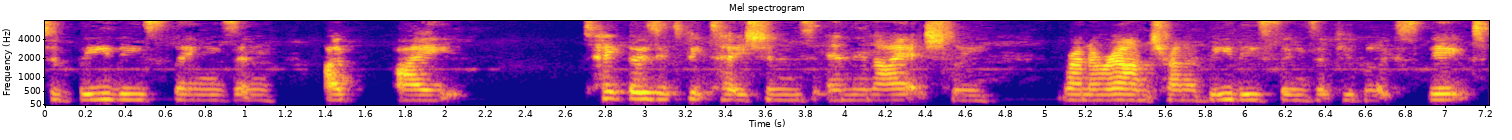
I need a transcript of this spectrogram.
to be these things. And I, I take those expectations and then I actually run around trying to be these things that people expect.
